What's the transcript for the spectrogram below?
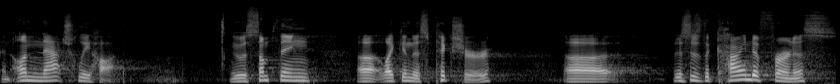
and unnaturally hot. It was something uh, like in this picture. Uh, this is the kind of furnace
